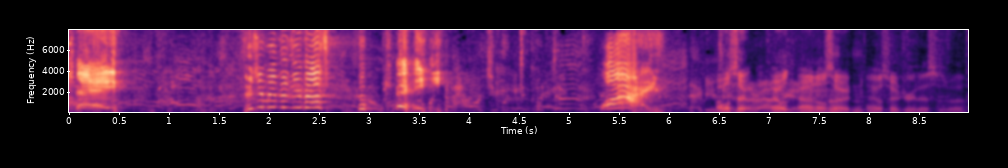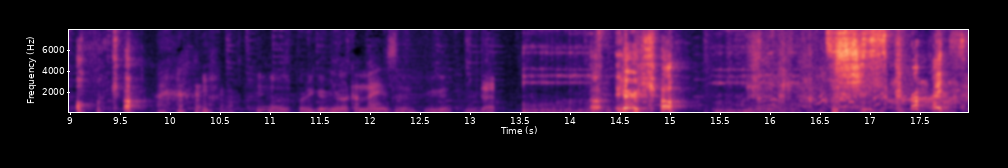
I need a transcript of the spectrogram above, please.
Okay. Did you mean to do that? Okay. Why? Also, I al- oh, and also I also drew this as well. Oh my god. Yeah, it was pretty good. you look amazing. Pretty good. Oh, here we go. Jesus Christ.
